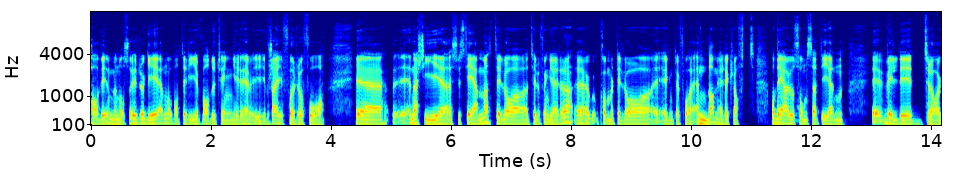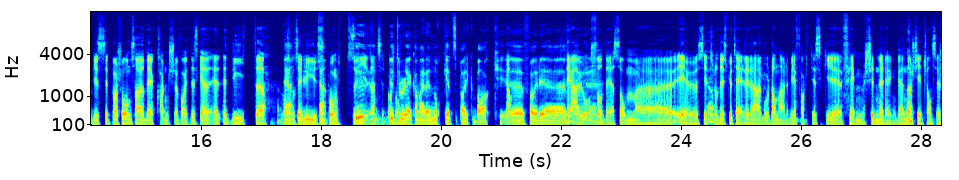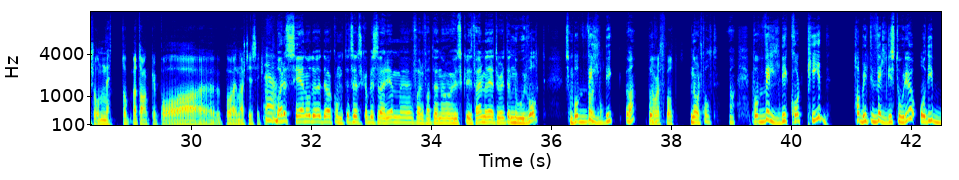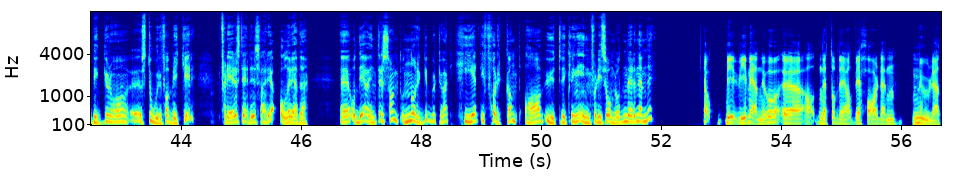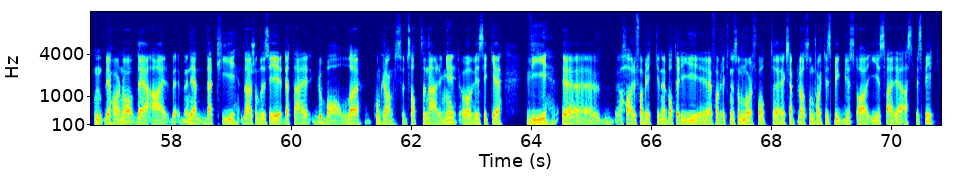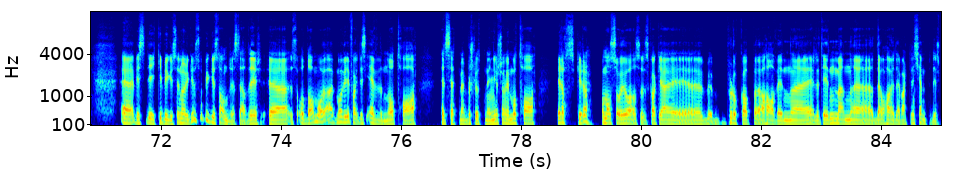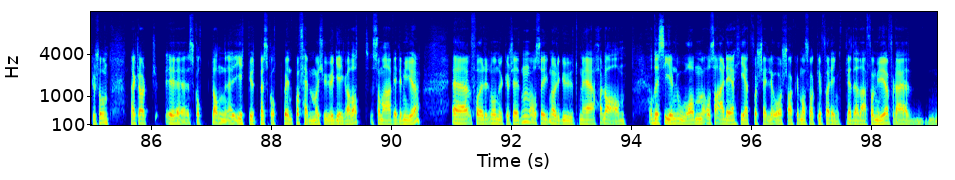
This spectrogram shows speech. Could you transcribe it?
havvind, men også hydrogen og batterier, hva du trenger i og for seg for å få eh, energisystemet til å, til å fungere, eh, kommer til å egentlig få enda mer kraft. Og det er jo sånn sett i en Eh, veldig tragisk situasjon, så er jo det kanskje faktisk et, et lite hva skal si, lyspunkt ja. Så, i den situasjonen. Du tror det kan være nok et spark bak ja. for, for Det er jo også det som EU sitter og diskuterer, er hvordan er det vi faktisk fremskynder egentlig energitransisjonen nettopp med tanke på, på energisikkerhet. Ja. Bare se nå, det, det, har kommet et selskap i Sverige, med fare for at jeg nå husker litt feil, men jeg tror det heter Norvolt, som på veldig hva? På, Northvolt. Northvolt ja. På veldig kort tid har blitt veldig store, og de bygger nå store fabrikker flere steder i Sverige allerede. Eh, og det er jo interessant, og Norge burde vært helt i forkant av utviklingen innenfor disse områdene dere nevner. Ja, vi, vi mener jo uh, nettopp det at vi har den muligheten vi har nå. Det er, det er ti Det er som du sier, dette er globale konkurranseutsatte næringer. Og hvis ikke vi uh, har fabrikkene, batterifabrikkene som Northvolt eksempel, som faktisk bygges da i Sverige as we speak. Uh, hvis de ikke bygges i Norge, så bygges det andre steder. og da må, må vi faktisk evne å ta et sett med beslutninger som vi må ta raskere. Og man så jo, altså Skal ikke jeg eh, plukke opp eh, havvind eh, hele tiden, men det har jo det vært en kjempediskusjon. Det er klart, Skottland gikk ut med Scotwind på 25 gigawatt, som er veldig mye, for noen uker siden, og så gikk Norge ut med halvannen. Og det sier noe om, og så er det helt forskjellige årsaker, man skal ikke forenkle det der for mye, for det er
